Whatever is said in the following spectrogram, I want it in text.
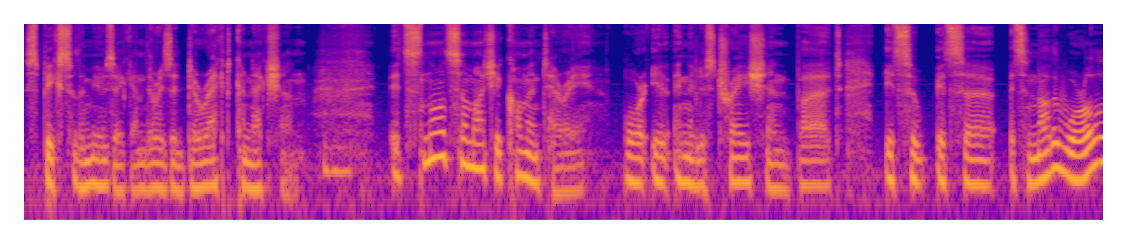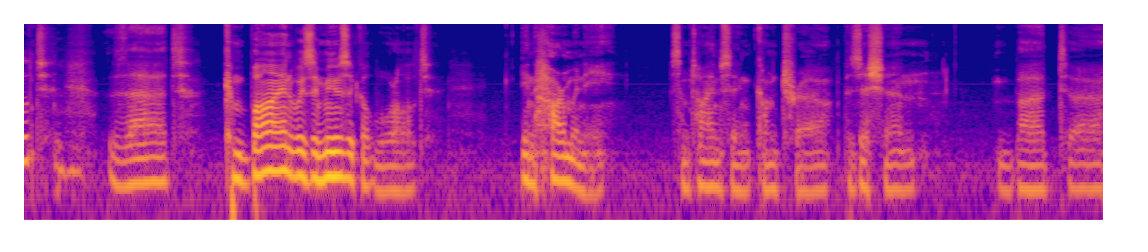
speaks to the music, and there is a direct connection. Mm-hmm. It's not so much a commentary or i- an illustration, but it's a it's a it's another world mm-hmm. that combined with the musical world in harmony, sometimes in contraposition, but uh,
